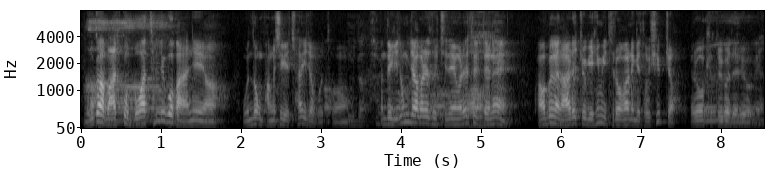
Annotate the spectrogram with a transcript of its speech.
뭐가 맞고 뭐가 틀리고가 아니에요. 운동 방식의 차이죠 보통. 아, 근데 이 동작을 해서 진행을 했을 때는 광배근 아래쪽에 힘이 들어가는 게 더 쉽죠. 이렇게 긁어 내려오면.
